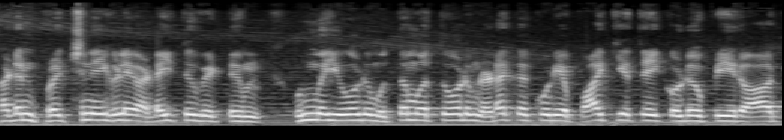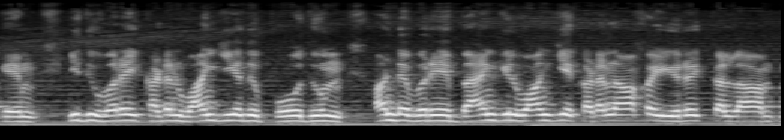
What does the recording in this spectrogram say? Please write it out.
கடன் பிரச்சனைகளை அடைத்துவிட்டு உண்மையோடும் உத்தமத்தோடும் நடக்கக்கூடிய பாக்கியத்தை கொடுப்பீராக. இதுவரை கடன் வாங்கியது போதும். ஆண்டவரே பேங்கில் வாங்கிய கடனாக இருக்கலாம்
